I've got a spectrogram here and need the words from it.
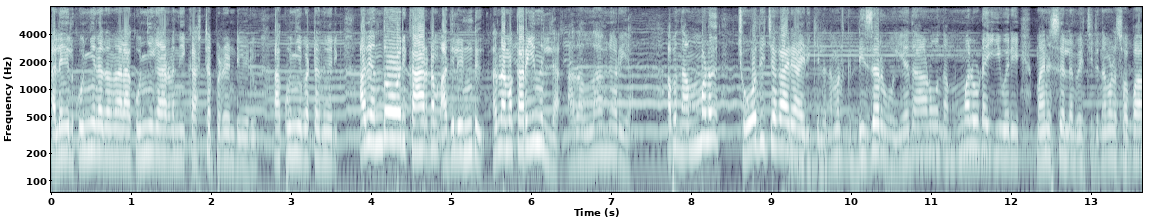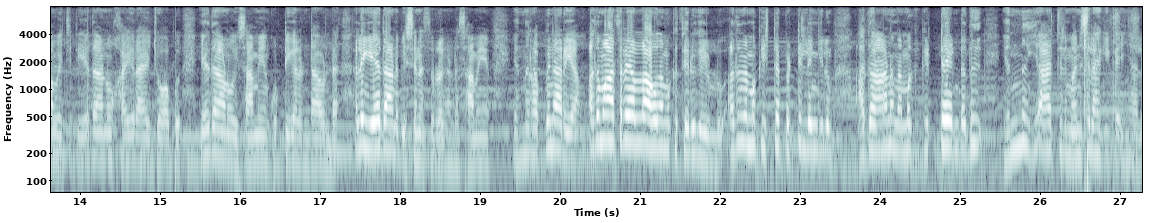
അല്ലെങ്കിൽ കുഞ്ഞിനെ തന്നാൽ ആ കുഞ്ഞ് കാരണം നീ കഷ്ടപ്പെടേണ്ടി വരും. ആ കുഞ്ഞ് പെട്ടെന്ന് മരിക്കും. അതെന്തോ ഒരു കാരണം അതിലുണ്ട്. അത് നമുക്കറിയുന്നില്ല. അത് അള്ളാഹുവിനറിയാം. അപ്പം നമ്മൾ ചോദിച്ച കാര്യമായിരിക്കില്ല. നമ്മൾക്ക് ഡിസർവ് ഏതാണോ നമ്മളുടെ ഈ ഒരു മനസ്സെല്ലാം വെച്ചിട്ട് നമ്മളെ സ്വഭാവം വെച്ചിട്ട് ഏതാണോ ഹൈറായ ജോബ് ഏതാണോ ഈ സമയം കുട്ടികൾ ഉണ്ടാവേണ്ടത് അല്ലെങ്കിൽ ഏതാണ് ബിസിനസ് തുടങ്ങേണ്ട സമയം എന്ന് റബ്ബിനറിയാം അത് മാത്രമേ അള്ളാഹു നമുക്ക് തരുകയുള്ളൂ. അത് നമുക്ക് ഇഷ്ടപ്പെട്ടില്ലെങ്കിലും അതാണ് നമുക്ക് കിട്ടേണ്ടത് എന്ന് ഈ ആയത്തിൽ മനസ്സിലാക്കി കഴിഞ്ഞാൽ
